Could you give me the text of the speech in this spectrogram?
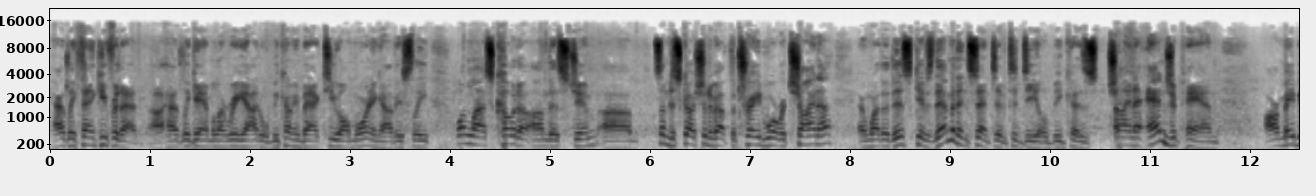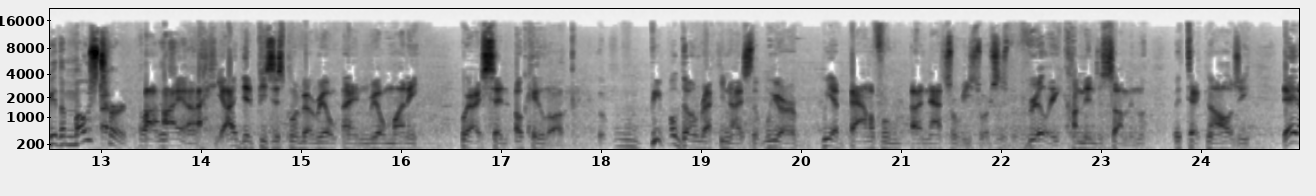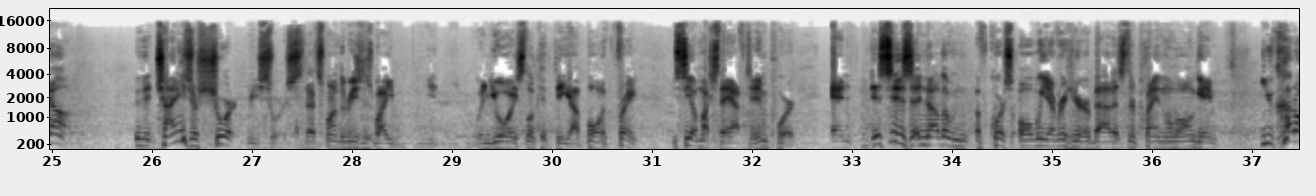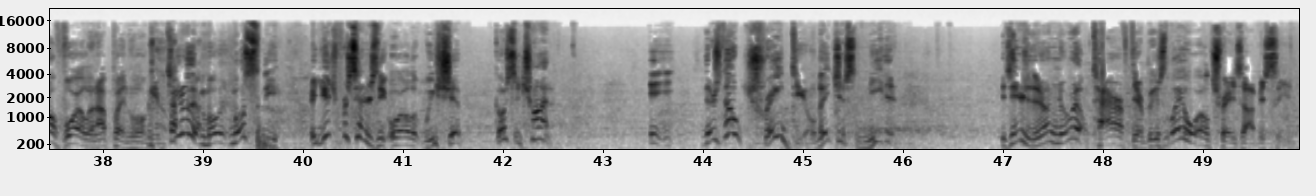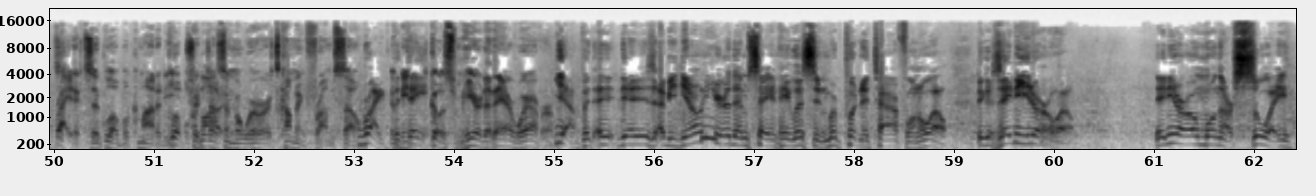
Hadley, thank you for that. Uh, Hadley Gamble and Riyadh will be coming back to you all morning, obviously. One last coda on this, Jim. Um, some discussion about the trade war with China and whether this gives them an incentive to deal because China and Japan are maybe the most hurt. Uh, I, I, I, did a piece this morning about real and real money where I said, okay, look, people don't recognize that we are we have bountiful uh, natural resources. We've really come into some in, with technology. They don't. The Chinese are short resource. That's one of the reasons why you, you, when you always look at the uh, Baltic freight, you see how much they have to import. And this is another, of course, all we ever hear about is they're playing the long game. You cut off oil and not playing the long game. Do you know that most, most of the, a huge percentage of the oil that we ship goes to China? It, there's no trade deal. They just need it. It's interesting. No, no, real tariff there because the way oil trades, obviously, right. It's a global commodity. Global it doesn't know where it's coming from. So right, but mean, they, it goes from here to there, wherever. Yeah, but it is. I mean, you don't hear them saying, "Hey, listen, we're putting a tariff on oil," because they need our oil. They need our oil more than our soy.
